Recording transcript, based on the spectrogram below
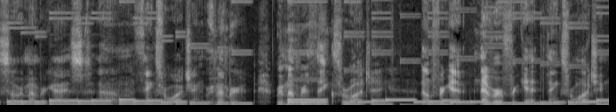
So remember, guys, um, thanks for watching. Remember, remember, thanks for watching. Don't forget, never forget, thanks for watching.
